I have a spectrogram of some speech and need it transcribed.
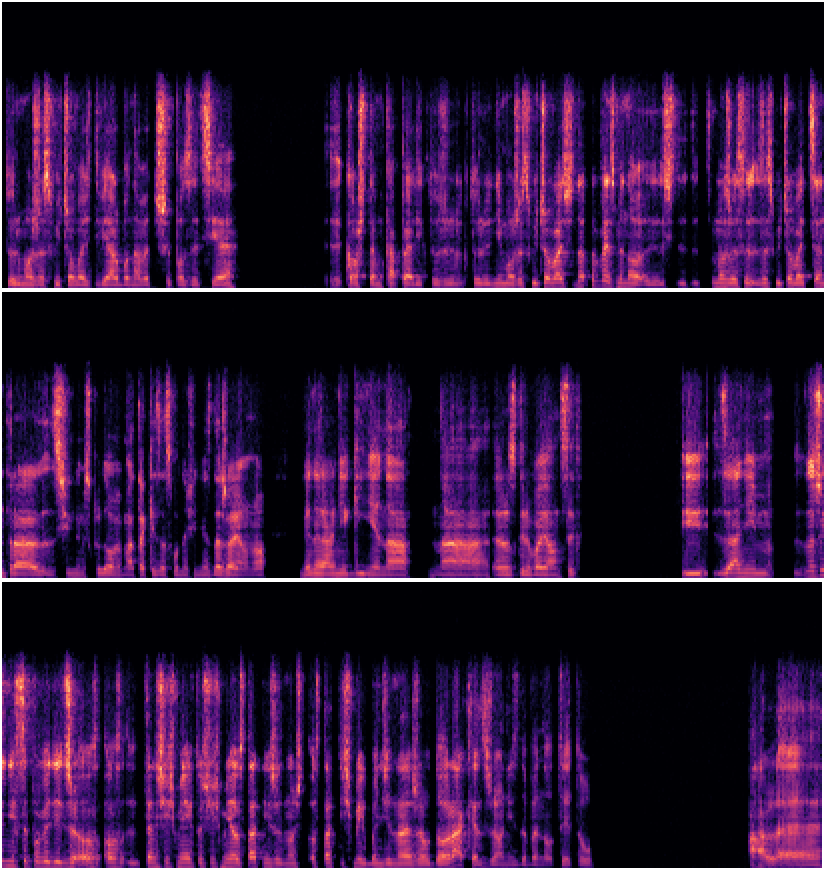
który może switchować dwie albo nawet trzy pozycje, kosztem kapeli, który, który nie może switchować, no powiedzmy, no, może zeswitchować centra z silnym skrzydłowym, a takie zasłony się nie zdarzają. No, generalnie ginie na, na rozgrywających. I zanim, znaczy nie chcę powiedzieć, że o, o, ten się śmieje, kto się śmieje ostatni, że no, ostatni śmiech będzie należał do Rackets, że oni zdobędą tytuł. Ale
